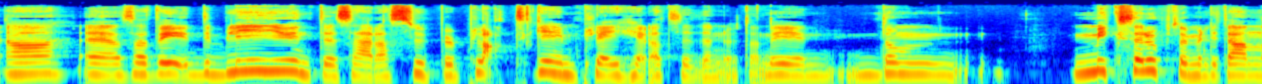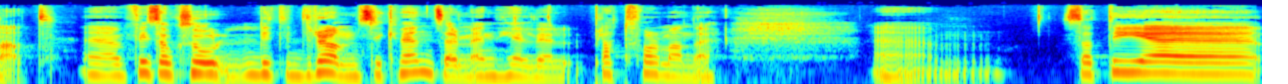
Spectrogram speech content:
Ja, eh, så att det, det blir ju inte så här superplatt gameplay hela tiden, utan det är, de mixar upp det med lite annat. Eh, Det finns också lite drömsekvenser med en hel del plattformande. Ehm, Så att det,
